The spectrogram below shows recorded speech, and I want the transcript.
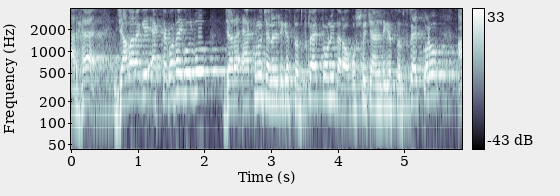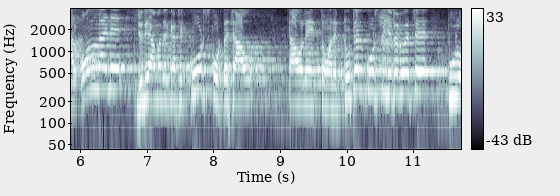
আর হ্যাঁ যাবার আগে একটা কথাই বলব, যারা এখনও চ্যানেলটিকে সাবস্ক্রাইব করনি, তারা অবশ্যই চ্যানেলটিকে সাবস্ক্রাইব করো। আর অনলাইনে যদি আমাদের কাছে কোর্স করতে চাও তাহলে তোমাদের টোটাল কোর্স ফি যেটা রয়েছে, পুরো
